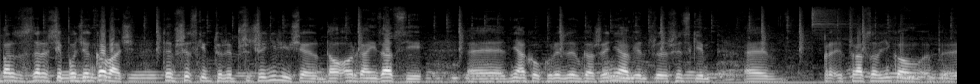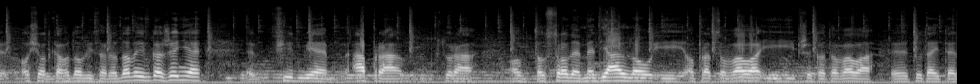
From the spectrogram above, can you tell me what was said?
bardzo serdecznie podziękować tym wszystkim, którzy przyczynili się do organizacji e, Dnia Kukurydzy w Garzynie, a więc przede wszystkim e, pr- pracownikom e, Ośrodka Hodowli Zarodowej w Garzynie, firmie APRA, która tą stronę medialną i opracowała i przygotowała tutaj te,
